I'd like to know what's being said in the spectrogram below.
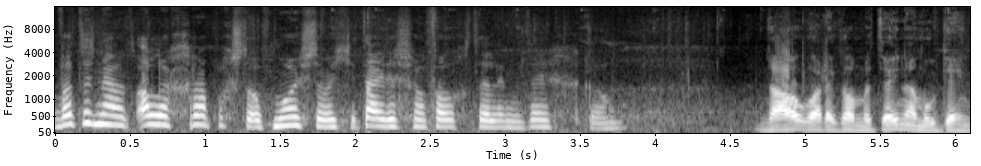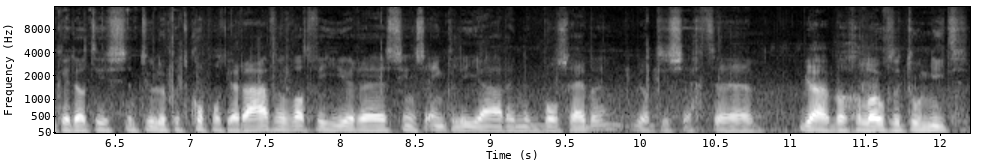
Wat is nou het allergrappigste of mooiste wat je tijdens zo'n vogeltelling bent tegengekomen? Nou, waar ik dan meteen aan moet denken, dat is natuurlijk het koppeltje raven wat we hier eh, sinds enkele jaren in het bos hebben. Dat is echt, eh, ja, we geloofden toen niet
